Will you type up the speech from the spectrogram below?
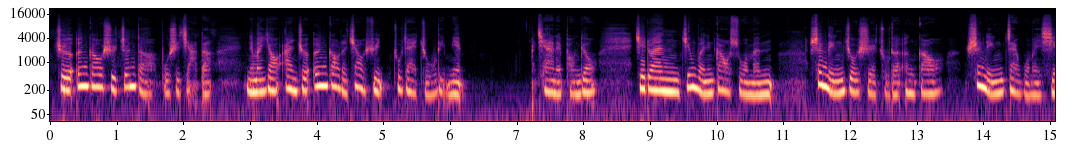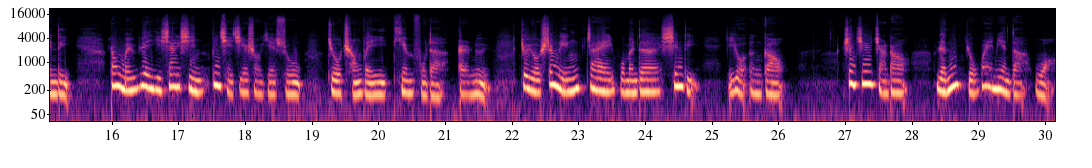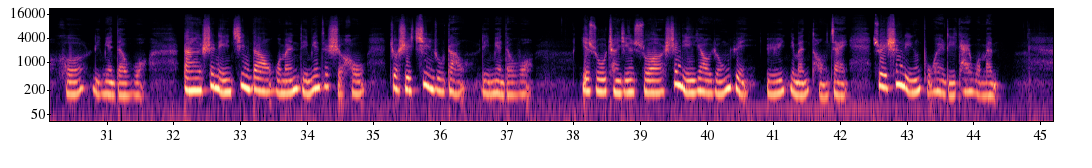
这恩高是真的，不是假的。你们要按这恩高的教训住在主里面。亲爱的朋友，这段经文告诉我们，圣灵就是主的恩高，圣灵在我们心里。当我们愿意相信并且接受耶稣，就成为天父的儿女，就有圣灵在我们的心里，也有恩高。圣经讲到。人有外面的我和里面的我，当圣灵进到我们里面的时候，就是进入到里面的我。耶稣曾经说：“圣灵要永远与你们同在，所以圣灵不会离开我们。”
